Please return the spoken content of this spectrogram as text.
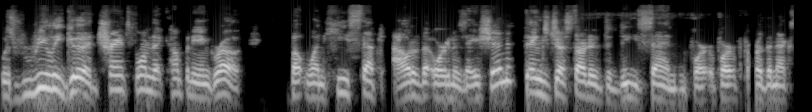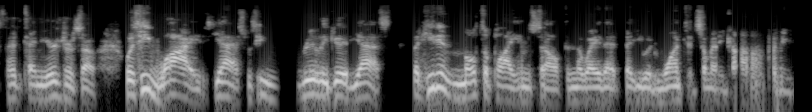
was really good, transformed that company and growth. But when he stepped out of the organization, things just started to descend for, for, for the next 10 years or so. Was he wise? Yes. Was he really good? Yes. But he didn't multiply himself in the way that, that you would want in so many companies.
